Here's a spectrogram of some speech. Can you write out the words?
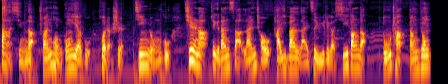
大型的传统工业股或者是。金融股，其实呢，这个单词啊，蓝筹，它一般来自于这个西方的赌场当中，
